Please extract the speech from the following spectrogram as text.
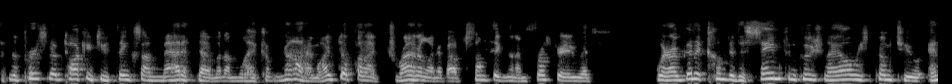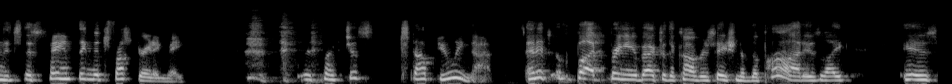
the person I'm talking to thinks I'm mad at them, and I'm like, I'm not. I'm hyped up on adrenaline about something that I'm frustrated with. When I'm going to come to the same conclusion I always come to, and it's the same thing that's frustrating me. It's like just stop doing that. And it, but bringing it back to the conversation of the pod is like, is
